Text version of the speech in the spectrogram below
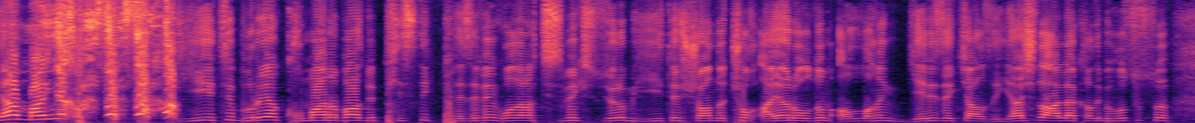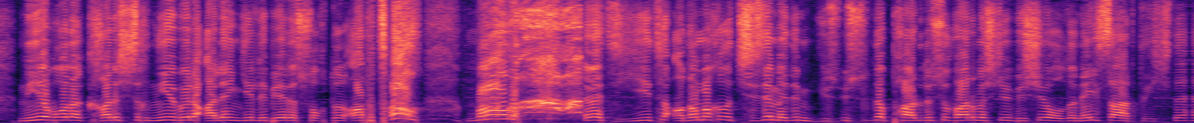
Ya manyak mısın sen? Yiğit'i buraya kumarbaz bir pislik pezevenk olarak çizmek istiyorum. Yiğit'e şu anda çok ayar oldum. Allah'ın geri zekalısı. Yaşla alakalı bir hususu. Niye bu kadar karışık? Niye böyle alengirli bir yere soktun? Aptal! Mal! Evet Yiğit'i adam akıllı çizemedim. Üst- Üstünde pardösü varmış gibi bir şey oldu. Neyse artık işte.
